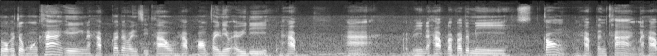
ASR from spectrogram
ตัวกระจกมองข้างเองนะครับ ก็จะเป็นสีเทานะครับ พร้อมไฟเลี้ยว LED นะครับ อ่า แบบนี้นะครับ แล้วก็จะมีกล้องนะครับด้านข้างนะครับ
